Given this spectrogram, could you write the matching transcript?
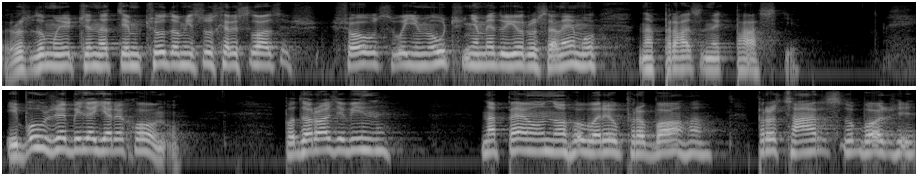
Роздумуючи над цим чудом, Ісус Христос йшов своїми учнями до Єрусалиму на праздник Пасхи. І був вже біля Єрихону. По дорозі він, напевно, говорив про Бога, про Царство Боже.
